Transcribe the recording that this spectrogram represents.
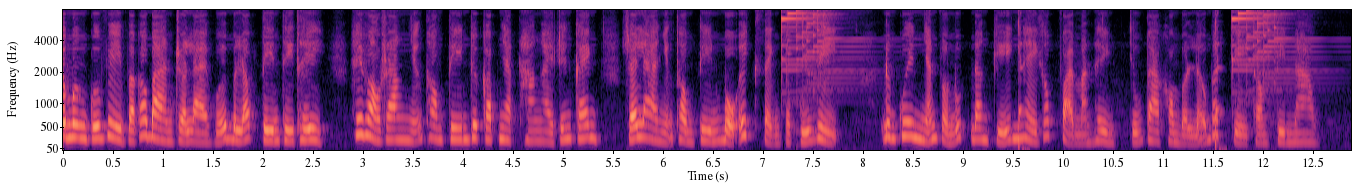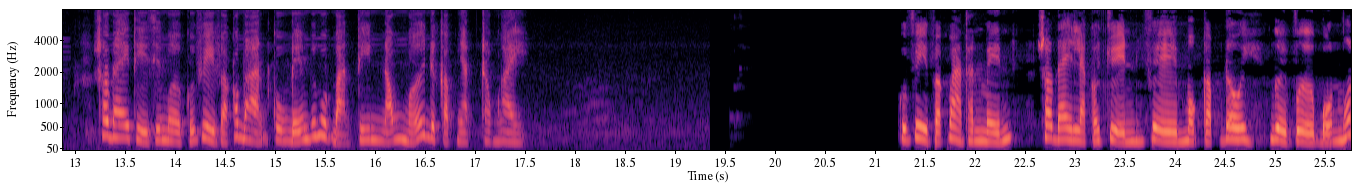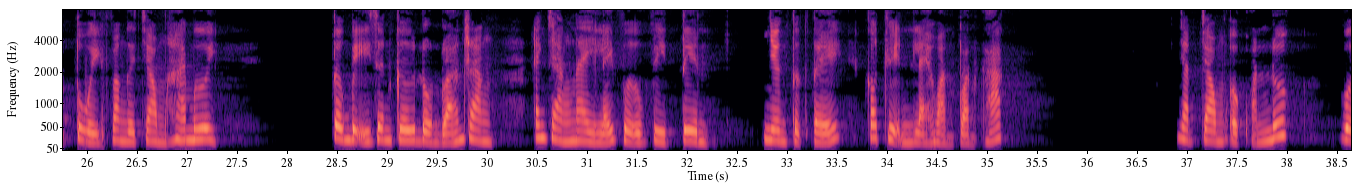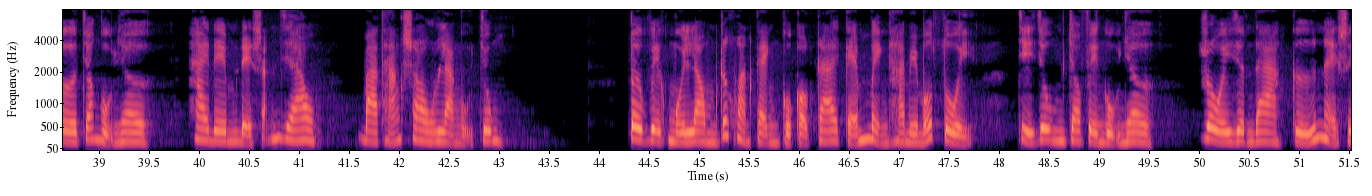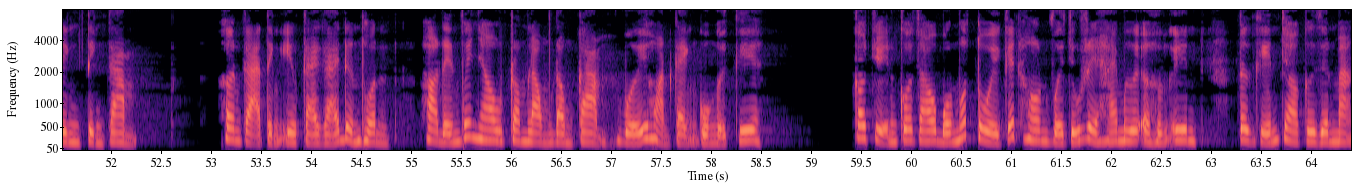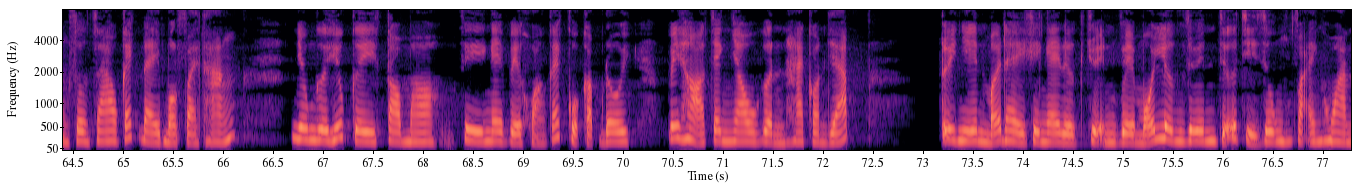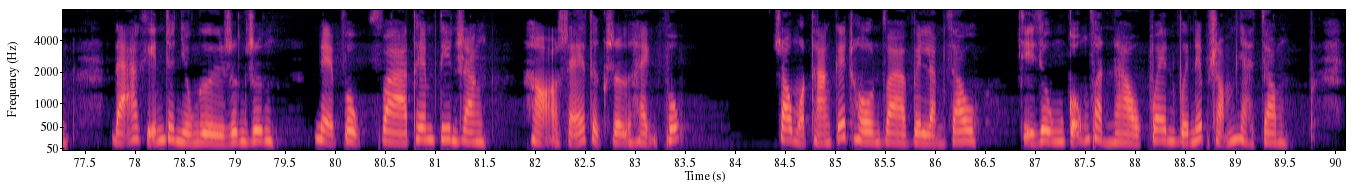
Chào mừng quý vị và các bạn trở lại với blog tin Thi Thi. Hy vọng rằng những thông tin được cập nhật hàng ngày trên kênh sẽ là những thông tin bổ ích dành cho quý vị. Đừng quên nhấn vào nút đăng ký ngay góc phải màn hình, chúng ta không bỏ lỡ bất kỳ thông tin nào. Sau đây thì xin mời quý vị và các bạn cùng đến với một bản tin nóng mới được cập nhật trong ngày. Quý vị và các bạn thân mến, sau đây là câu chuyện về một cặp đôi, người vợ 41 tuổi và người chồng 20 từng bị dân cư đồn đoán rằng anh chàng này lấy vợ vì tiền, nhưng thực tế câu chuyện lại hoàn toàn khác. Nhặt chồng ở quán nước, vợ cho ngủ nhờ, hai đêm để sẵn dao, ba tháng sau là ngủ chung. Từ việc mũi lòng trước hoàn cảnh của cậu trai kém mình 21 tuổi, chị Dung cho về ngủ nhờ, rồi dần đà cứ nảy sinh tình cảm. Hơn cả tình yêu trai gái đơn thuần, họ đến với nhau trong lòng đồng cảm với hoàn cảnh của người kia. Câu chuyện cô dâu 41 tuổi kết hôn với chú rể 20 ở Hưng Yên từng khiến cho cư dân mạng xôn xao cách đây một vài tháng. Nhiều người hiếu kỳ, tò mò khi nghe về khoảng cách của cặp đôi vì họ tranh nhau gần hai con giáp. Tuy nhiên mới đây khi nghe được chuyện về mối lương duyên giữa chị Dung và anh Hoàn đã khiến cho nhiều người rưng rưng, nể phục và thêm tin rằng họ sẽ thực sự hạnh phúc. Sau một tháng kết hôn và về làm dâu, chị Dung cũng phần nào quen với nếp sống nhà chồng.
